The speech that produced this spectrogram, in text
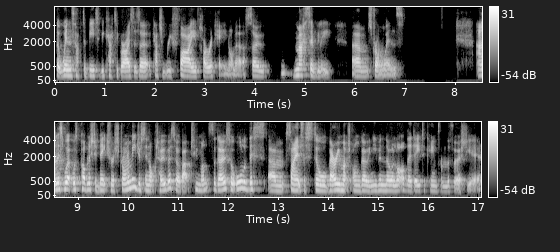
that winds have to be to be categorized as a category five hurricane on Earth. So massively um, strong winds. And this work was published in Nature Astronomy just in October, so about two months ago. So all of this um, science is still very much ongoing, even though a lot of their data came from the first year.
